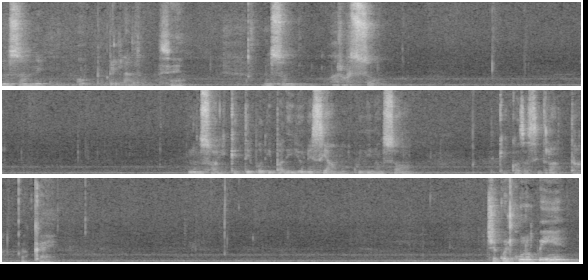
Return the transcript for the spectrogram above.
Non so ne... Oh, è brillato. Sì. Non so... Oh, rosso. Non so di che tipo di padiglione siamo, quindi non so di che cosa si tratta. Ok. C'è qualcuno qui?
